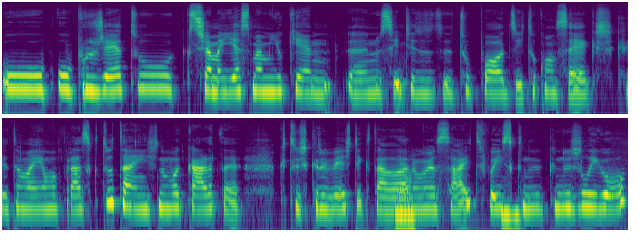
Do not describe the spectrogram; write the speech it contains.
o, o projeto que se chama Yes Mom You Can, uh, no sentido de tu podes e tu consegues, que também é uma frase que tu tens numa carta que tu escreveste e que está lá yeah. no meu site. Foi isso que, que nos ligou.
